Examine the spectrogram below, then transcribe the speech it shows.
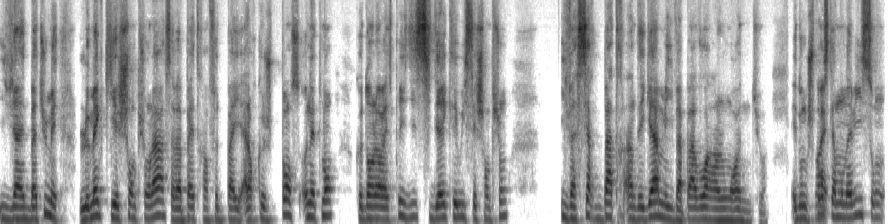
il vient être battu. Mais le mec qui est champion là, ça va pas être un feu de paille. Alors que je pense honnêtement que dans leur esprit, ils se disent si Derek Lewis est champion, il va certes battre un gars, mais il va pas avoir un long run, tu vois. Et donc, je pense qu'à mon avis, ils sont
